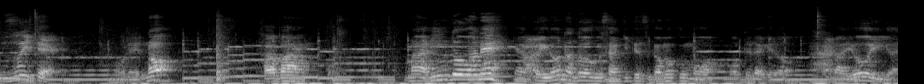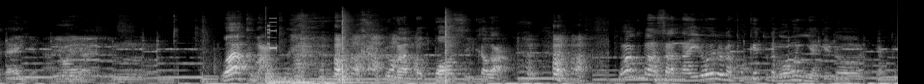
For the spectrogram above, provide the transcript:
続いて俺のカバンまあ林道はねやっぱりいろんな道具さっき手塚もくんも持ってたけど、まあ用意が大事やな。用意大事です。うんワークマン。ワークマンの防水カバンワークマンさんないろいろなポケットとか多いんやけどやっぱり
